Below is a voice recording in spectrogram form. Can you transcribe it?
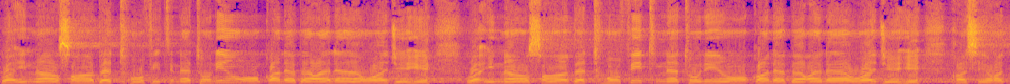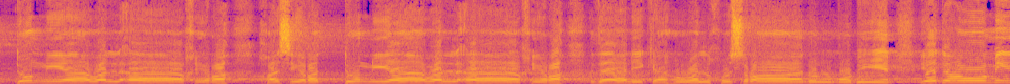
وإن أصابته فتنة انقلب على وجهه. وإن أصابته فتنة انقلب على وجهه. خسر الدنيا والآخرة. خسر الدنيا والآخرة. ذلك هو الخسران المبين. يدعو من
